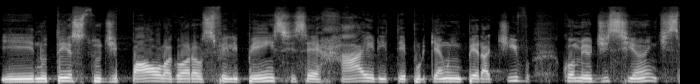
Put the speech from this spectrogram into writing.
E no texto de Paulo, agora aos Filipenses, é rairite, porque é um imperativo, como eu disse antes.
